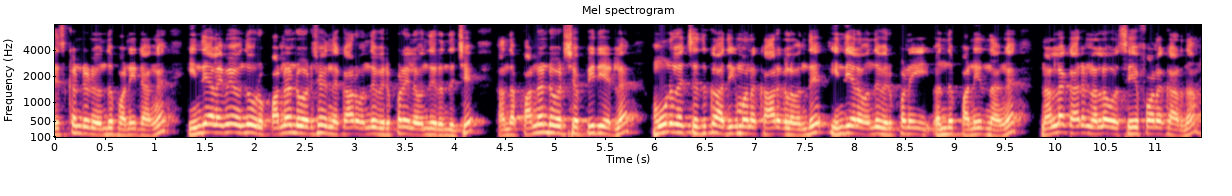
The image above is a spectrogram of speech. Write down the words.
டிஸ்கண்டினியூ வந்து பண்ணிட்டாங்க. இந்தியாவிலுமே வந்து ஒரு பன்னெண்டு வருஷம் இந்த கார் வந்து விற்பனையில் வந்து இருந்துச்சு. அந்த பன்னெண்டு வருஷ பீரியடில் மூணு லட்சத்துக்கும் அதிகமான கார்களை வந்து இந்தியாவில் வந்து விற்பனை வந்து பண்ணியிருந்தாங்க. நல்ல கார் நல்ல ஒரு சேஃபான கார் தான்.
